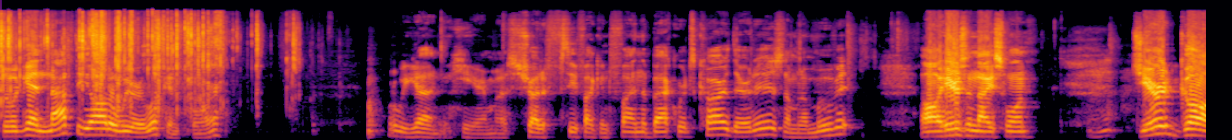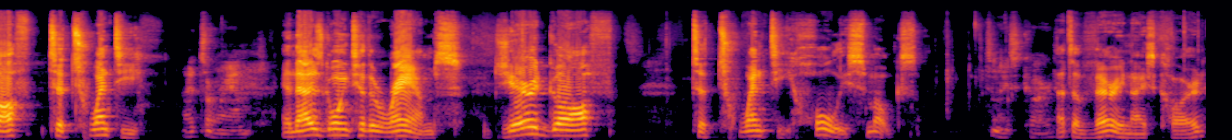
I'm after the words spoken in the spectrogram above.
So again, not the auto we were looking for. What do we got in here? I'm going to try to see if I can find the backwards card. There it is. I'm going to move it. Oh, here's a nice one. Jared Goff to 20. that's a ram. And that is going to the Rams. Jared Goff to 20. Holy smokes. That's a nice card. That's a very nice card.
